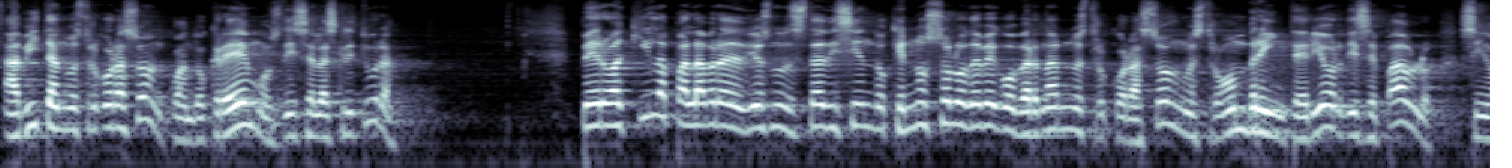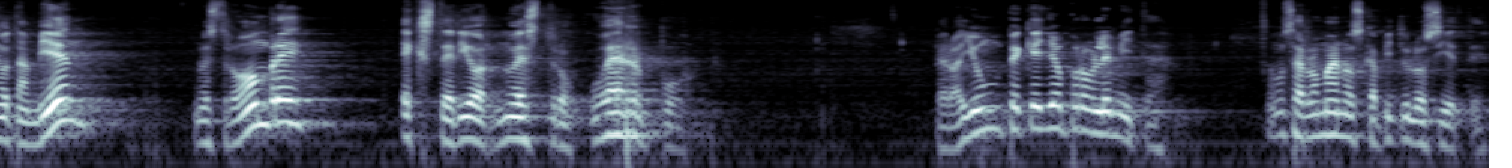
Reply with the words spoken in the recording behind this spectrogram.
habita en nuestro corazón cuando creemos, dice la Escritura. Pero aquí la palabra de Dios nos está diciendo que no solo debe gobernar nuestro corazón, nuestro hombre interior, dice Pablo, sino también nuestro hombre exterior, nuestro cuerpo. Pero hay un pequeño problemita. Vamos a Romanos capítulo 7.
